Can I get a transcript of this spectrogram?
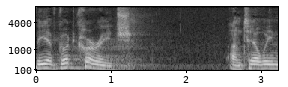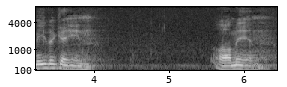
be of good courage until we meet again. Amen.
